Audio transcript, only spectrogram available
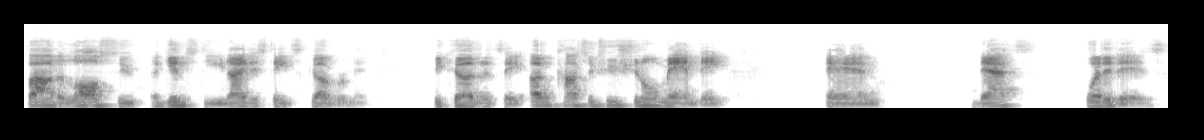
filed a lawsuit against the United States government because it's a unconstitutional mandate, and that's what it is.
